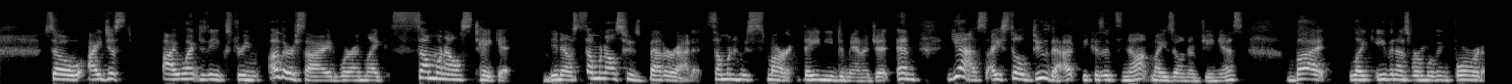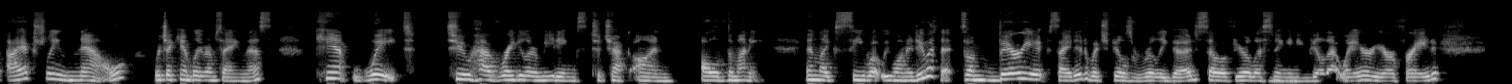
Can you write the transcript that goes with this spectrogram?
So I just, I went to the extreme other side where I'm like, someone else take it you know someone else who's better at it someone who's smart they need to manage it and yes i still do that because it's not my zone of genius but like even as we're moving forward i actually now which i can't believe i'm saying this can't wait to have regular meetings to check on all of the money and like see what we want to do with it. So I'm very excited, which feels really good. So if you're listening and you mm-hmm. feel that way or you're afraid,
